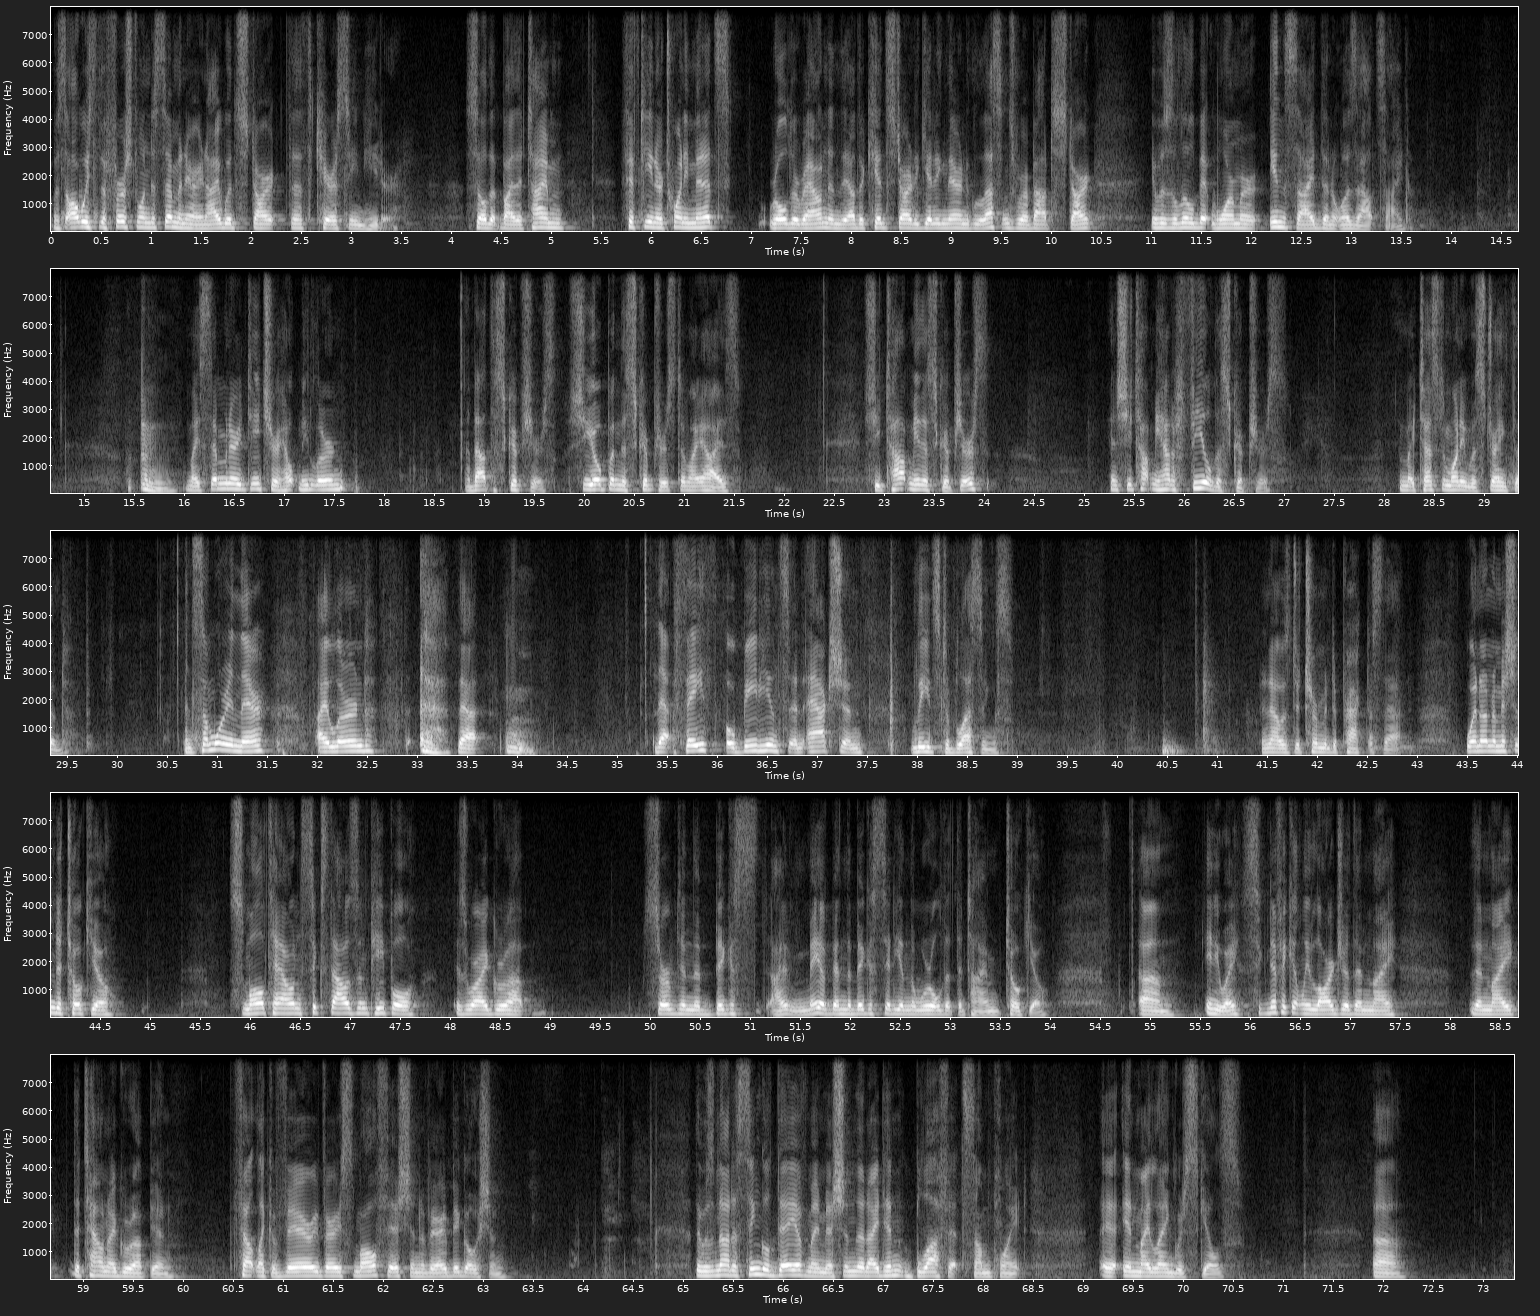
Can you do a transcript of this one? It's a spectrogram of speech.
was always the first one to seminary, and I would start the kerosene heater. So that by the time 15 or 20 minutes rolled around and the other kids started getting there and the lessons were about to start, it was a little bit warmer inside than it was outside. my seminary teacher helped me learn about the scriptures. She opened the scriptures to my eyes. She taught me the scriptures, and she taught me how to feel the scriptures. And my testimony was strengthened. And somewhere in there, I learned that that faith, obedience, and action leads to blessings. And I was determined to practice that. Went on a mission to Tokyo. Small town, 6,000 people is where I grew up. Served in the biggest, I may have been the biggest city in the world at the time, Tokyo. Um, anyway, significantly larger than my, than my, the town I grew up in. Felt like a very, very small fish in a very big ocean. There was not a single day of my mission that I didn't bluff at some point uh, in my language skills. Uh,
